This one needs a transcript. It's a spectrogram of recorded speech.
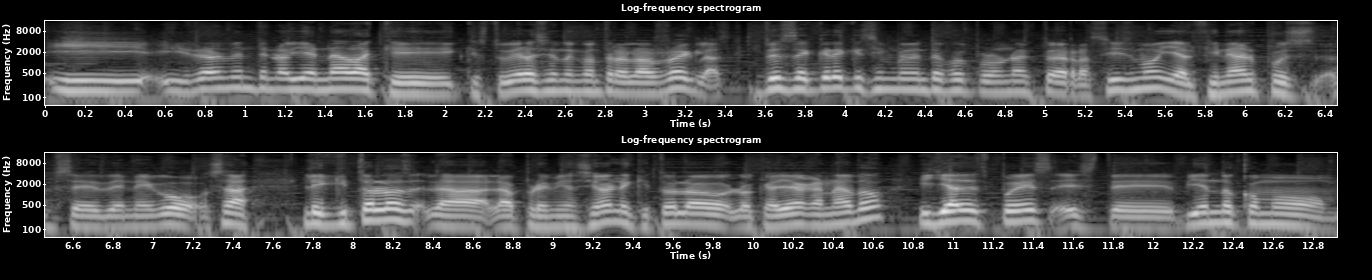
y, realmente no había nada que, estuviera haciendo en contra de las reglas. Entonces se cree que simplemente fue por un acto de racismo y al final pues se denegó. O sea, le quitó la, premiación, le quitó lo, que había ganado y ya después, este, viendo como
